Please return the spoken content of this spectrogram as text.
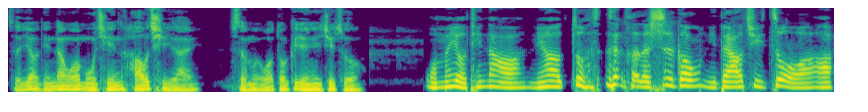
只要你让我母亲好起来，什么我都愿意去做。我们有听到哦，你要做任何的事工，你都要去做哦。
